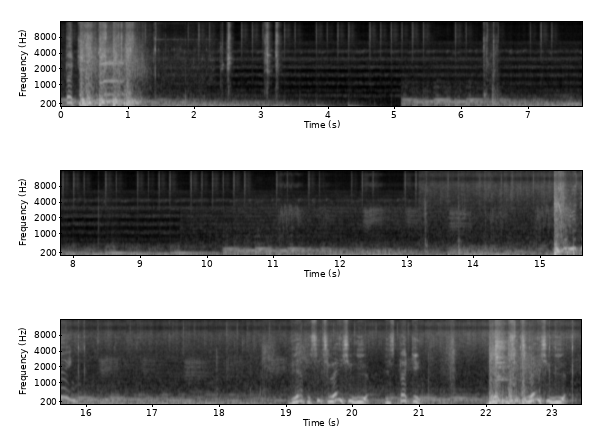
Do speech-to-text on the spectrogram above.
Packing. What are you doing? We have a situation here. He's packing. We have a situation here.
